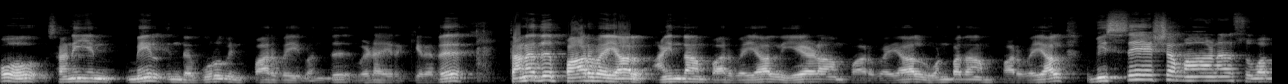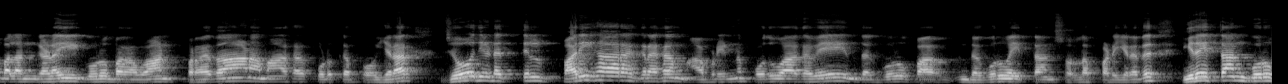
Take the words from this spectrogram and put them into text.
ஓ சனியின் மேல் இந்த குருவின் பார்வை வந்து விட இருக்கிறது. தனது பார்வையால் ஐந்தாம் பார்வையால் ஏழாம் பார்வையால் ஒன்பதாம் பார்வையால் விசேஷமான சுபபலன்களை குரு பகவான் பிரதானமாக கொடுக்க போகிறார். ஜோதிடத்தில் பரிகார கிரகம் அப்படின்னு பொதுவாகவே இந்த குரு பா இந்த குருவைத்தான் சொல்லப்படுகிறது. இதைத்தான் குரு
